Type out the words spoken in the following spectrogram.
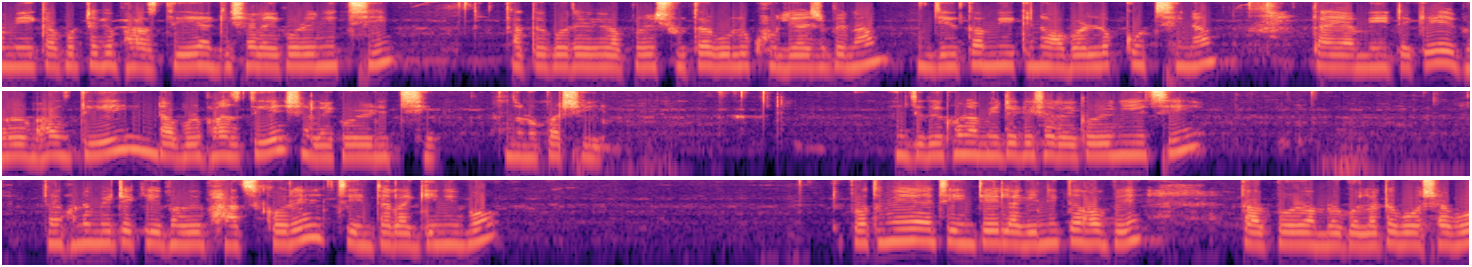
আমি এই কাপড়টাকে ভাঁজ দিয়ে আগে সেলাই করে নিচ্ছি। তাতে করে কাপড়ের সুতাগুলো খুলে আসবে না। যেহেতু আমি এখানে ওভারলক করছি না, তাই আমি এটাকে এভাবে ভাঁজ দিয়েই ডাবল ভাঁজ দিয়ে সেলাই করে নিচ্ছি, দুনো পাশেই। যে দেখুন, আমি এটাকে সেলাই করে নিয়েছি। তো এখন আমি এটাকে এভাবে ভাঁজ করে চেনটা লাগিয়ে নিব। তো প্রথমে চেনটাই লাগিয়ে নিতে হবে, তারপর আমরা গলাটা বসাবো।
